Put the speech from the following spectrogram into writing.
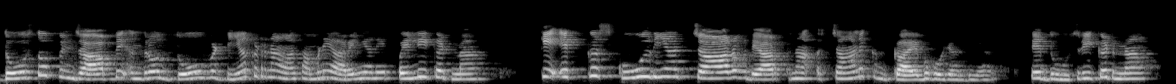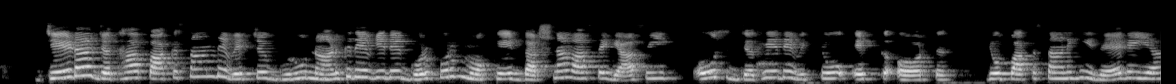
ਦੋਸਤੋ, ਪੰਜਾਬ ਦੇ ਅੰਦਰੋਂ ਦੋ ਵੱਡੀਆਂ ਘਟਨਾਵਾਂ ਸਾਹਮਣੇ ਆ ਰਹੀਆਂ ਨੇ। ਪਹਿਲੀ ਘਟਨਾ ਕਿ ਇੱਕ ਸਕੂਲ ਦੀਆਂ ਚਾਰ ਵਿਦਿਆਰਥਣਾਂ ਅਚਾਨਕ ਗਾਇਬ ਹੋ ਜਾਂਦੀਆਂ ਤੇ ਦੂਸਰੀ ਘਟਨਾ ਜਿਹੜਾ ਜਥਾ ਪਾਕਿਸਤਾਨ ਦੇ ਵਿੱਚ ਗੁਰੂ ਨਾਨਕ ਦੇਵ ਜੀ ਦੇ ਗੁਰਪੁਰਬ ਮੌਕੇ ਦਰਸ਼ਨਾਂ ਵਾਸਤੇ ਗਿਆ ਸੀ, ਉਸ ਜਥੇ ਦੇ ਵਿੱਚੋਂ ਇੱਕ ਔਰਤ ਜੋ ਪਾਕਿਸਤਾਨ ਹੀ ਰਹਿ ਗਈ ਆ।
